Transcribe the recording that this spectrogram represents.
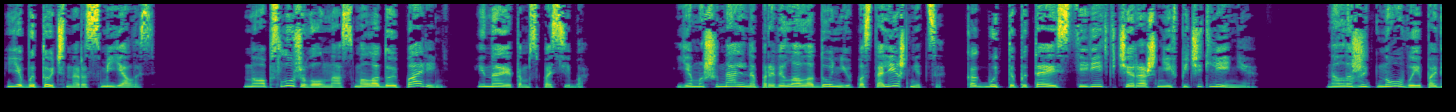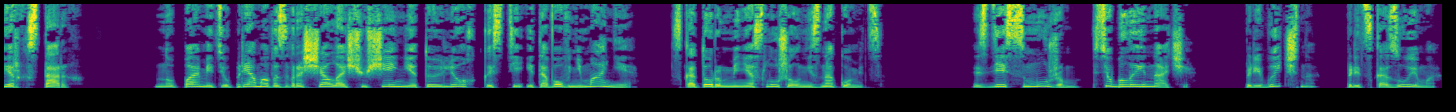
я бы точно рассмеялась. Но обслуживал нас молодой парень, и на этом спасибо. Я машинально провела ладонью по столешнице, как будто пытаясь стереть вчерашние впечатления, наложить новые поверх старых но память упрямо возвращала ощущение той легкости и того внимания, с которым меня слушал незнакомец. Здесь с мужем все было иначе. Привычно, предсказуемо.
